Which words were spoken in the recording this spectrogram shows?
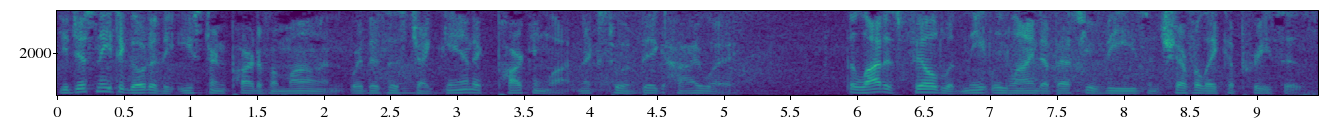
you just need to go to the eastern part of Amman, where there's this gigantic parking lot next to a big highway. The lot is filled with neatly lined up SUVs and Chevrolet Caprices,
